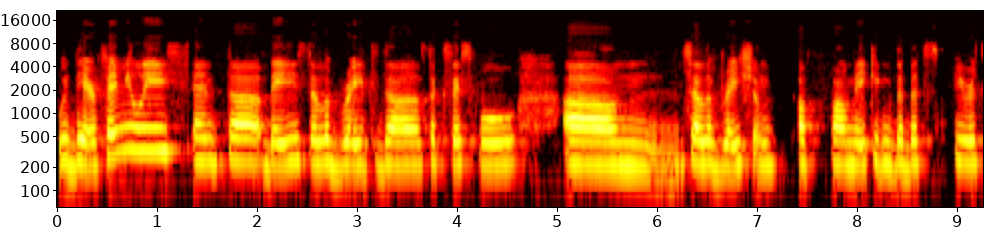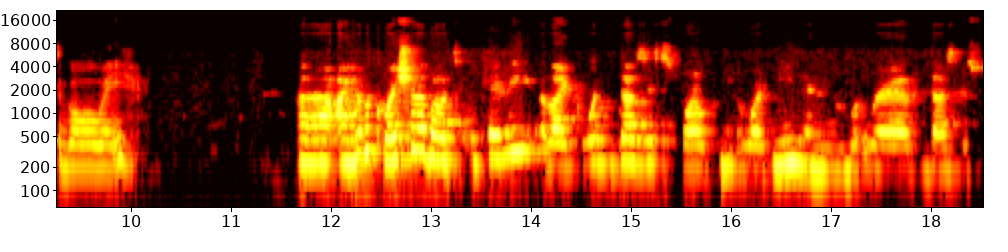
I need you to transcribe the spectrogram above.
with their families and uh, they celebrate the successful um, celebration of uh, making the bad spirits go away. Uh, I have a question about kukeri. Like, what does this word, word mean, and where does this,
